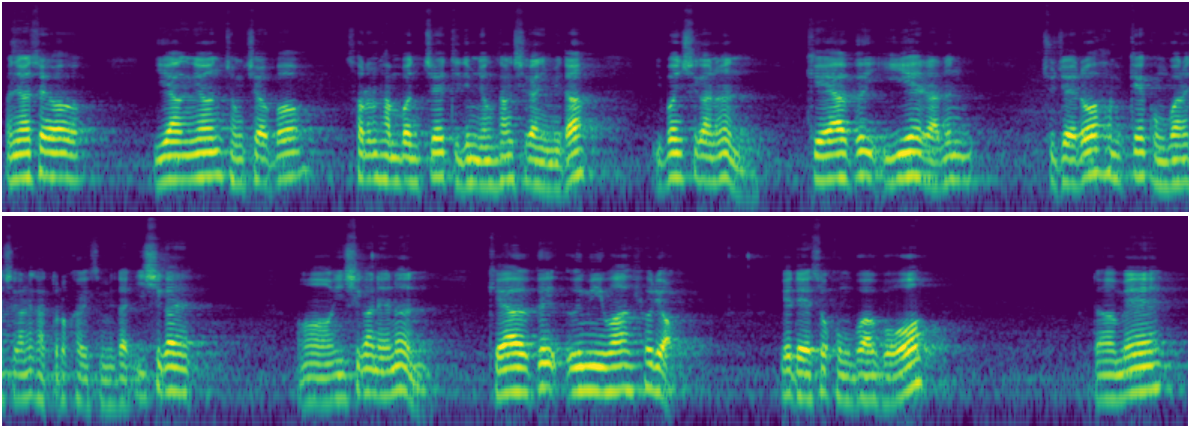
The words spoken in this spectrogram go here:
안녕하세요. 2학년 정치여법 31번째 디딤 영상 시간입니다. 이번 시간은 계약의 이해라는 주제로 함께 공부하는 시간을 갖도록 하겠습니다. 이 시간, 어, 이 시간에는 계약의 의미와 효력에 대해서 공부하고, 그 다음에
